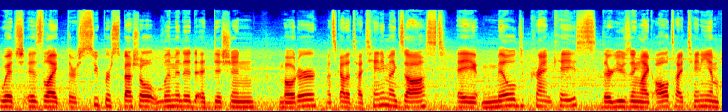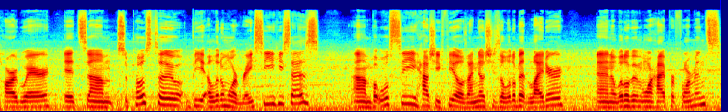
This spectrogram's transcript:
which is like their super special limited edition motor. It's got a titanium exhaust, a milled crankcase. They're using like all titanium hardware. It's um, supposed to be a little more racy, he says, um, but we'll see how she feels. I know she's a little bit lighter and a little bit more high performance,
